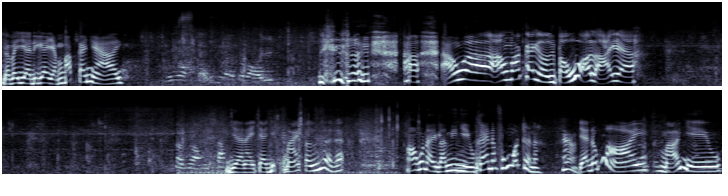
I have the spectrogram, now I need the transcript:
rồi bây giờ đi ra dặm bắp cả nhà ơi Tủ ờ, à, ông ờ, ông bắt cái gừ tủ ở lại à. Giờ này cha dứt máy tứ rồi đó. Ô, cái này làm như nhiều cái nó phúng ít rồi nè ha dạ đúng rồi mở nhiều.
